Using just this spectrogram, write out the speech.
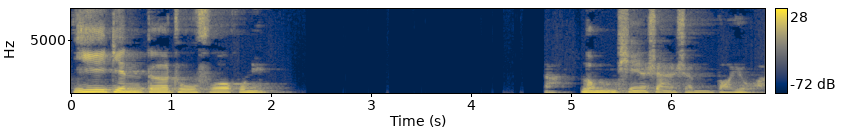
一定得诸佛护念啊，龙天善神保佑啊！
